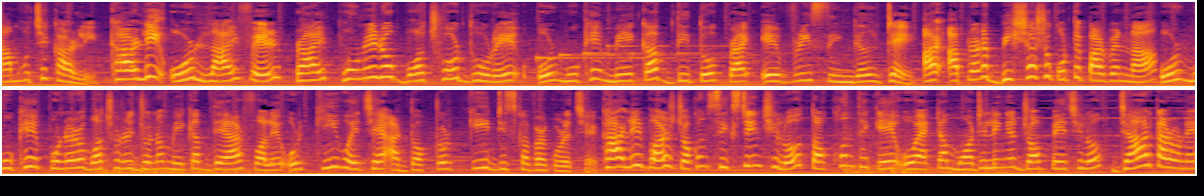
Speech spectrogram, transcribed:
নাম হচ্ছে কার্লি কার্লি ওর লাইফের প্রায় পনেরো বছর ধরে ওর মুখে মেকআপ দিত প্রায় এভরি সিঙ্গেল ডে আর আপনারা বিশ্বাসও করতে পারবেন না, ওর মুখে পনেরো বছরের জন্য মেকআপ দেওয়ার ফলে ওর কি হয়েছে আর ডক্টর কি ডিসকভার করেছে? কার্লির বয়স যখন সিক্সটিন ছিল, তখন থেকে ও একটা মডেলিং এর জব পেয়েছিল, যার কারণে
